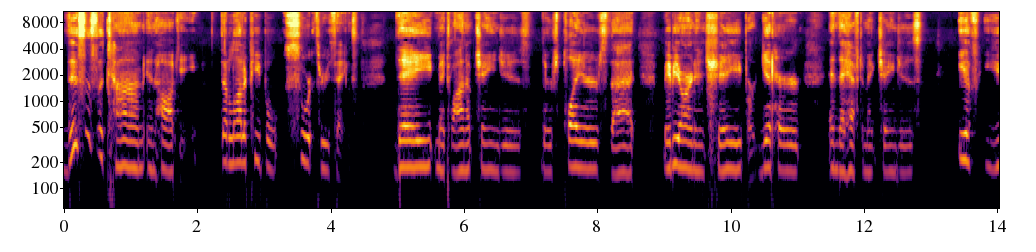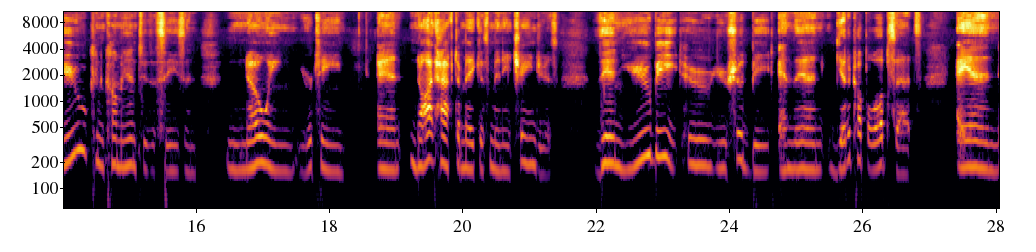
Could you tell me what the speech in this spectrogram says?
This is the time in hockey that a lot of people sort through things they make lineup changes. There's players that maybe aren't in shape or get hurt and they have to make changes. If you can come into the season knowing your team and not have to make as many changes, then you beat who you should beat and then get a couple upsets and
